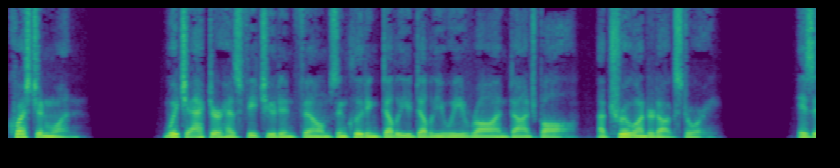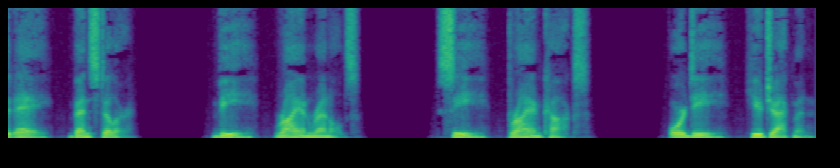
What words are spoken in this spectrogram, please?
Question 1. Which actor has featured in films including WWE Raw and Dodgeball, a true underdog story? Is it A. Ben Stiller? B. Ryan Reynolds? C. Brian Cox? Or D. Hugh Jackman?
